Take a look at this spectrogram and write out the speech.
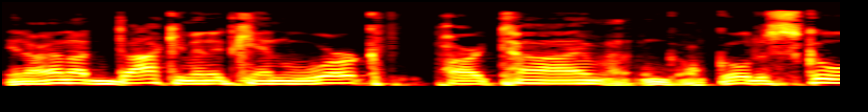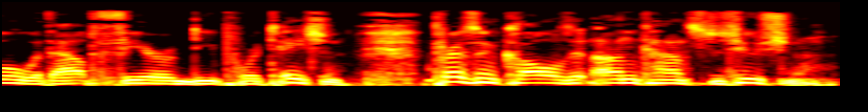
and are undocumented can work part-time, go to school without fear of deportation. The president calls it unconstitutional.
